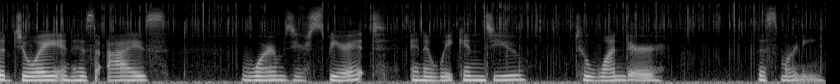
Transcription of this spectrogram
The joy in his eyes warms your spirit and awakens you to wonder this morning.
